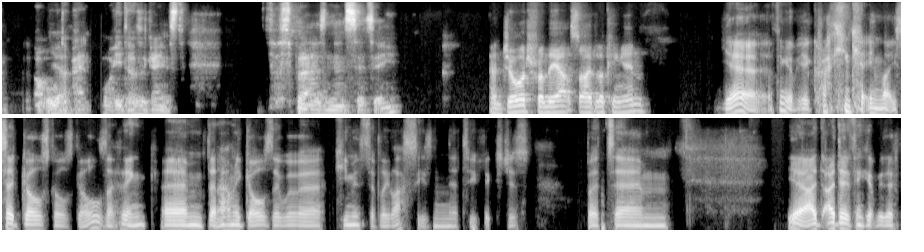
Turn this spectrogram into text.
That will Yeah. depend on what he does against Spurs and then City. And George, from the outside looking in, Yeah, I think it'll be a cracking game. Like you said, goals, goals, goals. I think. Um, don't know how many goals there were cumulatively last season in the two fixtures, but um, yeah, I, I don't think it'll be the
